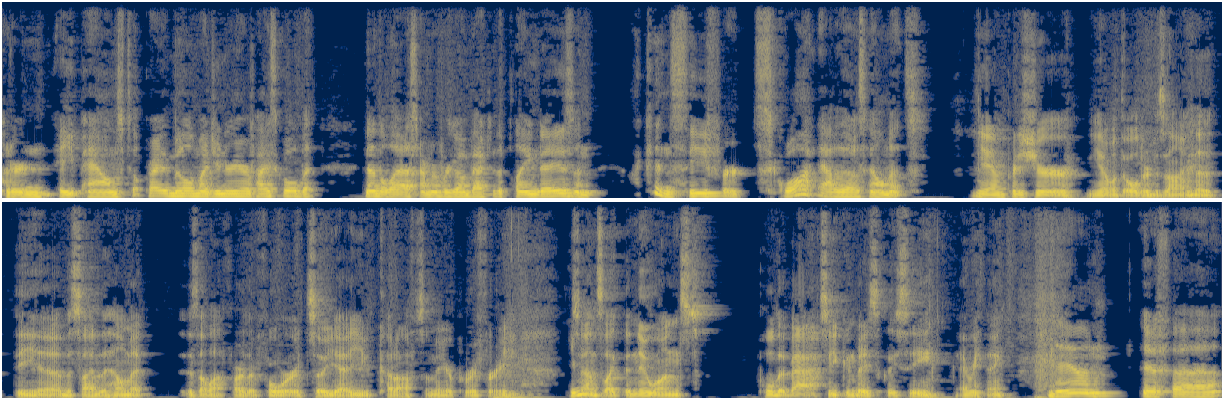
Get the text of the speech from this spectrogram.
108 pounds till probably the middle of my junior year of high school. But nonetheless, I remember going back to the playing days and I couldn't see for squat out of those helmets. Yeah, I'm pretty sure. You know, with the older design, the the uh, the side of the helmet is a lot farther forward. So yeah, you cut off some of your periphery. You- Sounds like the new ones pulled it back, so you can basically see everything. Man, if, uh,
